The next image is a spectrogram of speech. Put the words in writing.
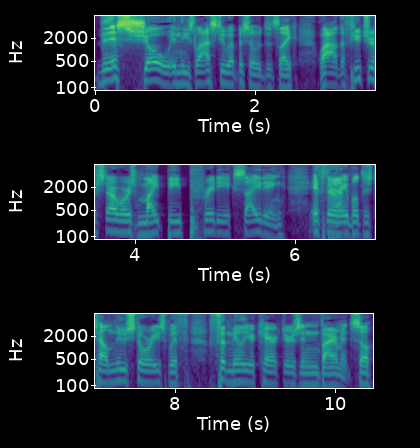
this show in these last two episodes, it's like, wow, the future of Star Wars might be pretty exciting if they're Yeah. able to tell new stories with familiar characters and environments. So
